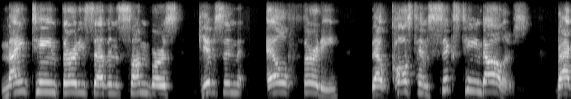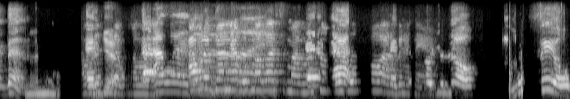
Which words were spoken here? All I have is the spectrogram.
1937 Sunburst Gibson L30 that cost him $16 back then. Mm-hmm. I would have Yeah. done that with my last. I would. I would have done that with my last my my son. I'd have been in there. So you know, Lucille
